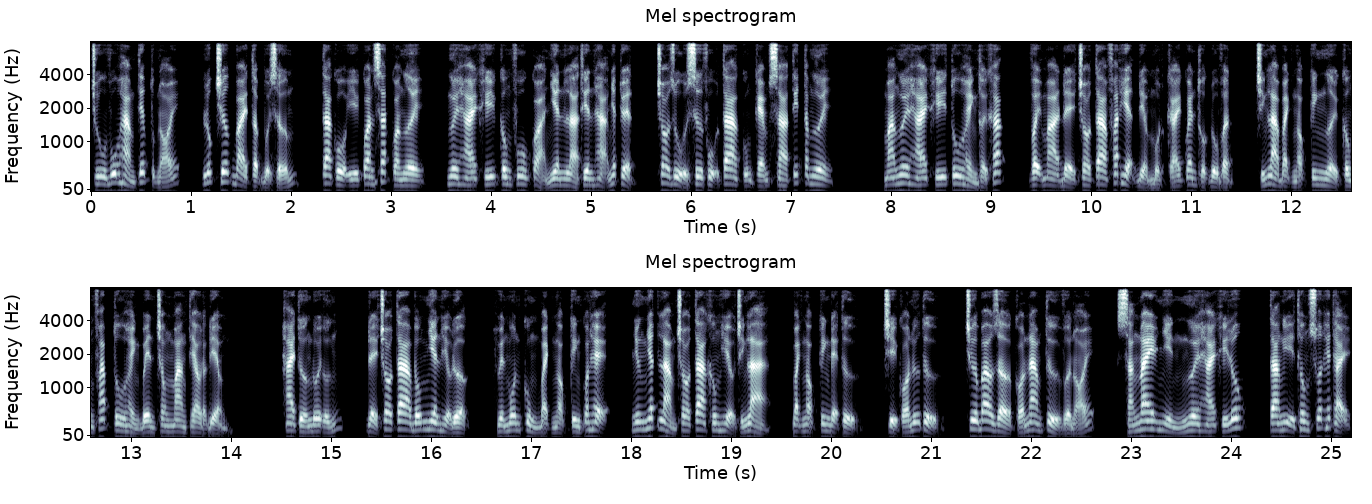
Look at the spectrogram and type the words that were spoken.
Chu vũ hàm tiếp tục nói, lúc trước bài tập buổi sớm, ta cố ý quan sát qua ngươi ngươi hái khí công phu quả nhiên là thiên hạ nhất tuyệt, cho dù sư phụ ta cũng kém xa tít tắp ngươi. Mà ngươi hái khí tu hành thời khắc, vậy mà để cho ta phát hiện điểm một cái quen thuộc đồ vật, chính là bạch ngọc kinh người công pháp tu hành bên trong mang theo đặc điểm hai tướng đối ứng, để cho ta bỗng nhiên hiểu được, huyền môn cùng bạch ngọc kinh quan hệ, nhưng nhất làm cho ta không hiểu chính là, bạch ngọc kinh đệ tử, chỉ có nữ tử, chưa bao giờ có nam tử vừa nói, sáng nay nhìn ngươi hái khí lúc, ta nghĩ thông suốt hết thảy,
